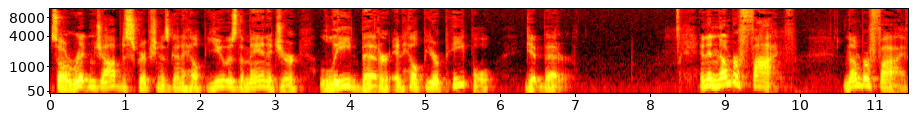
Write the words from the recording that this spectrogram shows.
So, a written job description is going to help you as the manager lead better and help your people get better. And then, number five, number five,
